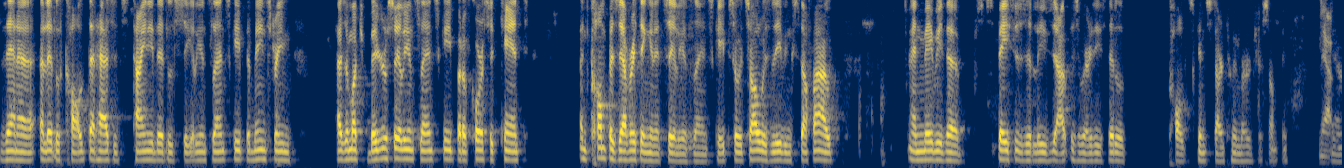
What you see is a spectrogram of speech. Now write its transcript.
than a, a little cult that has its tiny little salience landscape. The mainstream has a much bigger salience landscape, but of course it can't encompass everything in its salience landscape. So it's always leaving stuff out. And maybe the spaces it leaves out is where these little cults can start to emerge or something. Yeah. yeah.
